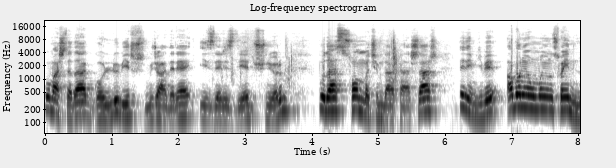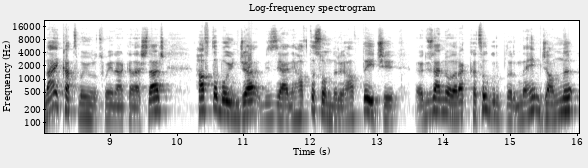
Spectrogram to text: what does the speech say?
Bu maçta da gollü bir mücadele izleriz diye düşünüyorum. Bu da son maçımda arkadaşlar. Dediğim gibi abone olmayı unutmayın, like atmayı unutmayın arkadaşlar. Hafta boyunca biz yani hafta sonları, hafta içi e, düzenli olarak katıl gruplarında hem canlı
